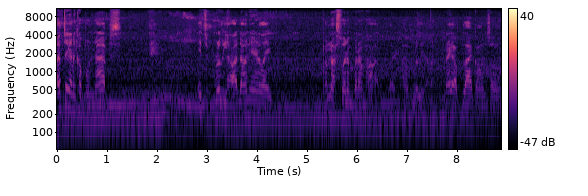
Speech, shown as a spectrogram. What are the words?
I've taken a couple naps. It's really hot down here. Like, I'm not sweating, but I'm hot. Like, I'm really hot. And I got black on, so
